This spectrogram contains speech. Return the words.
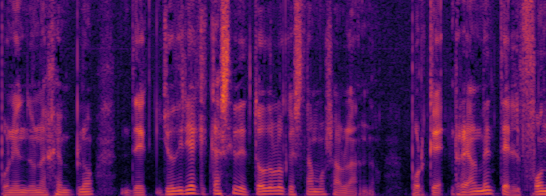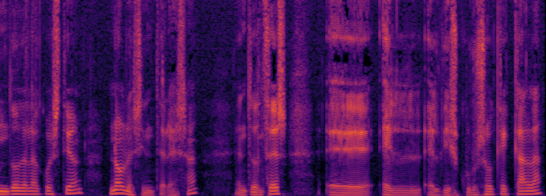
poniendo un ejemplo de, yo diría que casi de todo lo que estamos hablando, porque realmente el fondo de la cuestión no les interesa. Entonces, eh, el, el, discurso que cala,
